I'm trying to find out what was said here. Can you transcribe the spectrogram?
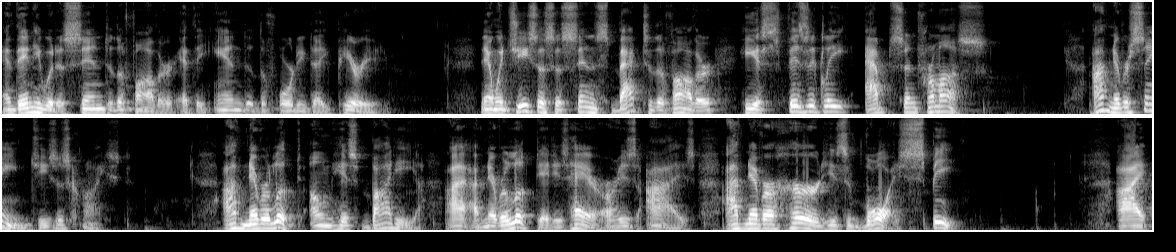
and then he would ascend to the Father at the end of the 40 day period. Now, when Jesus ascends back to the Father, he is physically absent from us. I've never seen Jesus Christ. I've never looked on his body. I, have never looked at his hair or his eyes. I've never heard his voice speak. I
